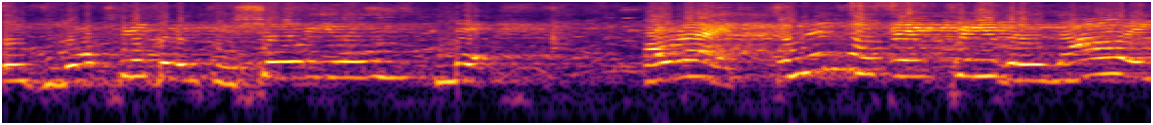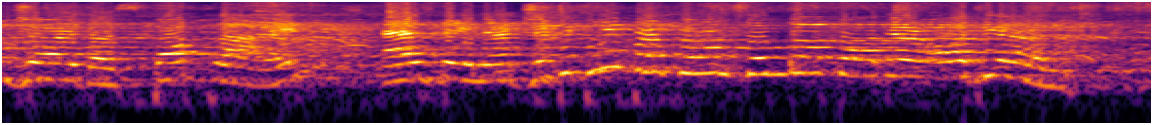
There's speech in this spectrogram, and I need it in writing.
Is what we're going to show you next. Alright, students of grade 3 will now enjoy the spotlight as they energetically perform Zumba for their audience.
